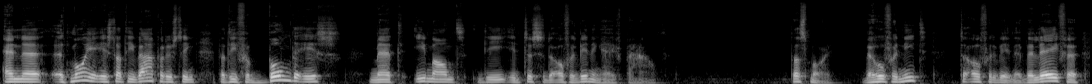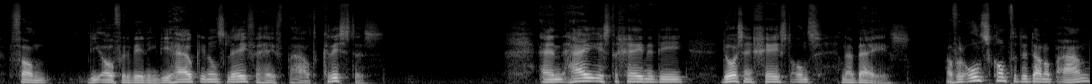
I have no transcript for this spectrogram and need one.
En uh, het mooie is dat die wapenrusting dat die verbonden is met iemand die intussen de overwinning heeft behaald. Dat is mooi. We hoeven niet te overwinnen. We leven van die overwinning die Hij ook in ons leven heeft behaald, Christus. En Hij is degene die door zijn geest ons nabij is. Maar voor ons komt het er dan op aan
